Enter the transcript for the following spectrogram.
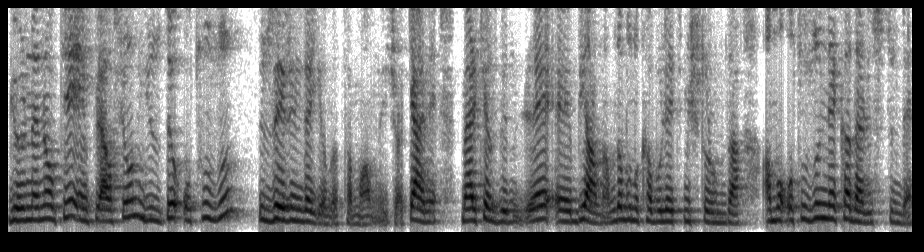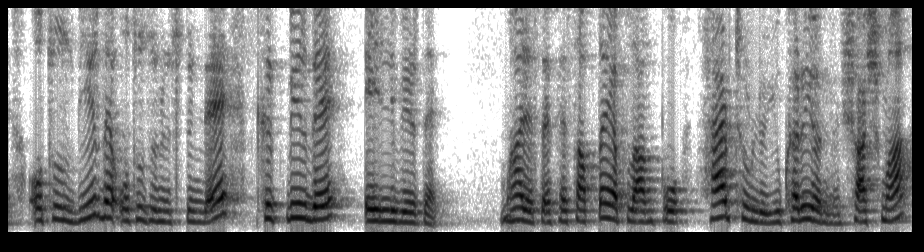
Görünen o ki enflasyon %30'un üzerinde yılı tamamlayacak. Yani merkez bile e, bir anlamda bunu kabul etmiş durumda. Ama 30'un ne kadar üstünde? 31 de 30'un üstünde, 41 de 51'de. Maalesef hesapta yapılan bu her türlü yukarı yönlü şaşma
